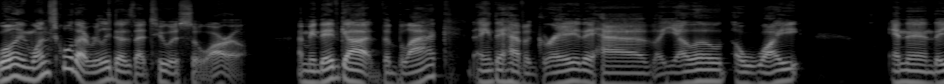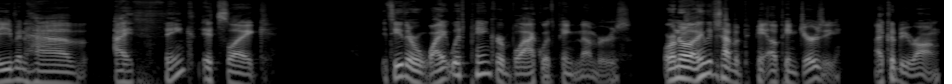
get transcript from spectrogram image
Well, in one school that really does that too is Saguaro. I mean, they've got the black. I think they have a gray. They have a yellow, a white, and then they even have. I think it's like, it's either white with pink or black with pink numbers. Or no, I think they just have a, a pink jersey. I could be wrong,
